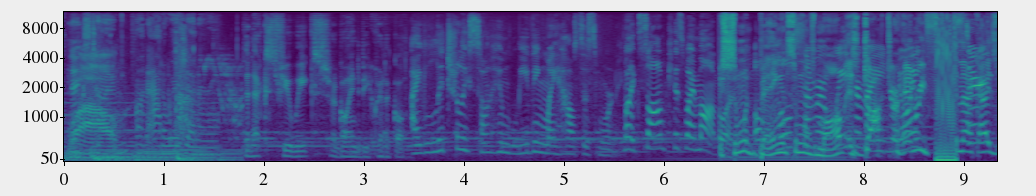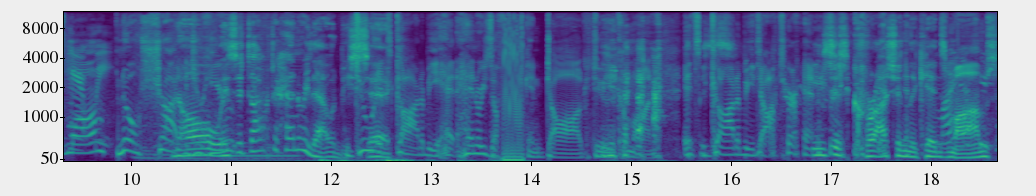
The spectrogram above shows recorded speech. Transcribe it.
Next wow. time on Attaway General. The next few weeks are going to be critical. I literally saw him leaving my house this morning. Like, saw him kiss my mom. Is someone banging someone's mom? Is Dr. Henry annoying fucking that guy's mom? wait. No shut Did you No, is it Dr. Henry? That would be Dude, sick. it's gotta be Hen- Henry's a fucking dog, dude. Come on, it's gotta be Dr. Henry. He's just crushing the kids' moms.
